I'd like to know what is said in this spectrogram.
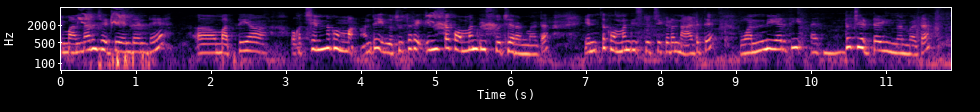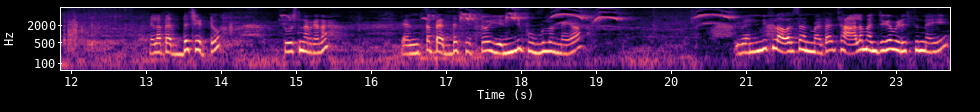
ఈ మందారం చెట్టు ఏంటంటే మా అత్తయ్య ఒక చిన్న కొమ్మ అంటే ఇది చూసారా ఇంత కొమ్మని తీసుకొచ్చారనమాట. ఎంత కొమ్మని తీసుకొచ్చి ఇక్కడ నాటితే వన్ ఇయర్కి పెద్ద చెట్టు అయిందనమాట. ఇలా పెద్ద చెట్టు చూస్తున్నారు కదా? ఎంత పెద్ద చెట్టు ఎన్ని పువ్వులు ఉన్నాయో ఇవన్నీ ఫ్లవర్స్ అనమాట చాలా మంచిగా విడుస్తున్నాయి.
